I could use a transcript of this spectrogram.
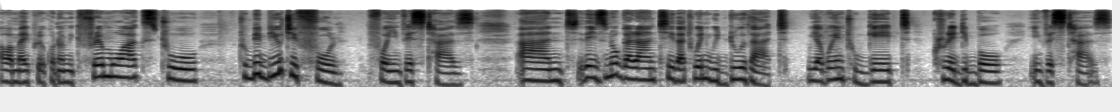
our microeconomic frameworks to, to be beautiful for investors. And there is no guarantee that when we do that, we are going to get credible investors.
